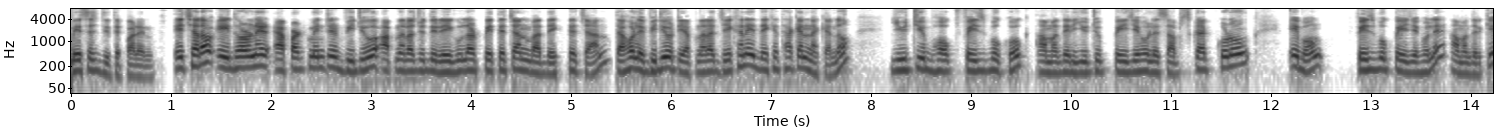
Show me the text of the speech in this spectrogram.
মেসেজ দিতে পারেন। এছাড়াও এই ধরনের অ্যাপার্টমেন্টের ভিডিও আপনারা যদি রেগুলার পেতে চান বা দেখতে চান, তাহলে ভিডিওটি আপনারা যেখানেই দেখে থাকেন না কেন ইউটিউব হোক ফেসবুক হোক, আমাদের ইউটিউব পেজে হলে সাবস্ক্রাইব করুন এবং ফেসবুক পেজে হলে আমাদেরকে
